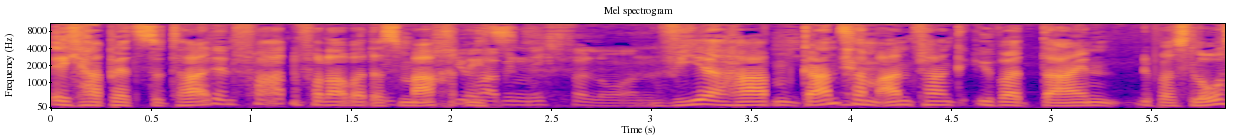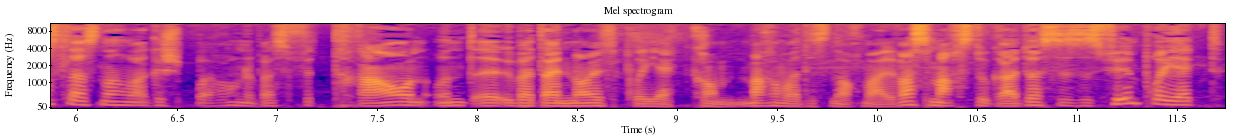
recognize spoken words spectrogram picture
ich habe jetzt total den Faden verloren, aber das ich macht nichts. Habe nicht verloren. Wir haben ganz am Anfang über dein, übers Loslassen nochmal gesprochen, über das Vertrauen und äh, über dein neues Projekt. Komm, machen wir das nochmal. Was machst du gerade? Du hast dieses Filmprojekt.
